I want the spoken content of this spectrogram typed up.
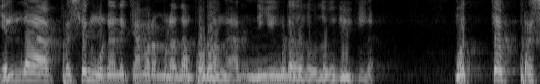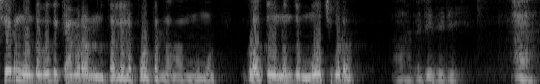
எல்லா ப்ரெஷரும் கொண்டாந்து கேமராமேனை தான் போடுவாங்க. நீங்கள் கூட அதில் உள்ள விதிவிக்கல. மொத்த ப்ரெஷரும் கொண்டு வந்து கேமராமேன் தலையில் போட்டணும் குலோத்துங்கன் வந்து மூச்சு கூட. ஆ ரெடி ரெடி ஆ.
